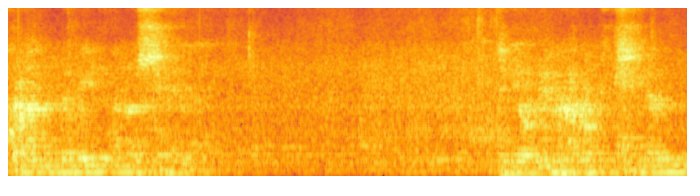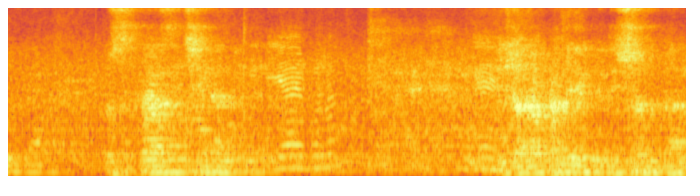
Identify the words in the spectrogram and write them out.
কোরআন প্রেমী মানুষের। যিনি অভিভাবক ছিলেন উস্তাজ ছিলেন কৃতি সন্তান।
